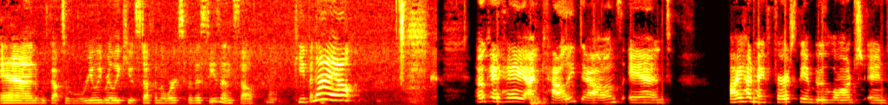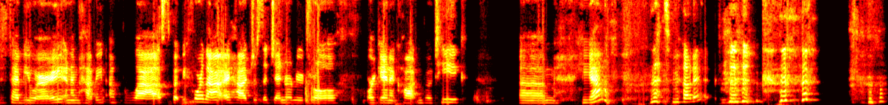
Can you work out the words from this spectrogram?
and we've got some really, really cute stuff in the works for this season. So keep an eye out. Okay, hey, I'm Callie Downs, and I had my first bamboo launch in February, and I'm having a blast. But before that, I had just a gender neutral organic cotton boutique. Um, yeah, that's about it.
